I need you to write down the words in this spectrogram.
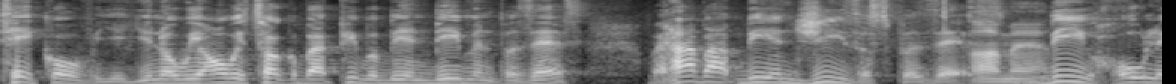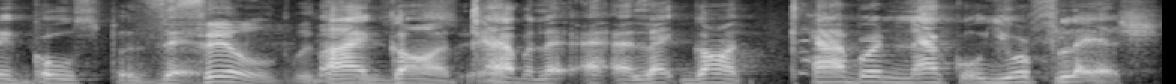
take over you? You know, we always talk about people being demon possessed, but how about being Jesus possessed? Amen. Be Holy Ghost possessed. Filled with My Jesus, God, yeah. uh, uh, let God tabernacle your flesh.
